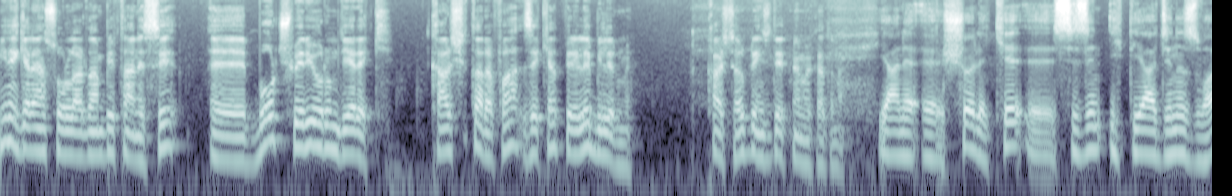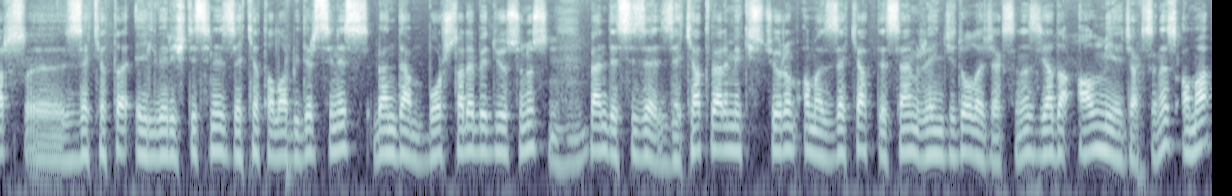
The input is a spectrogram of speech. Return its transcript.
yine gelen sorulardan bir tanesi e, borç veriyorum diyerek karşı tarafa zekat verilebilir mi? Karşı tarafı rencide etmemek adına. Yani e, şöyle ki e, sizin ihtiyacınız var. E, Zekata elverişlisiniz. Zekat alabilirsiniz. Benden borç talep ediyorsunuz. Ben de size zekat vermek istiyorum ama zekat desem rencide olacaksınız ya da almayacaksınız ama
